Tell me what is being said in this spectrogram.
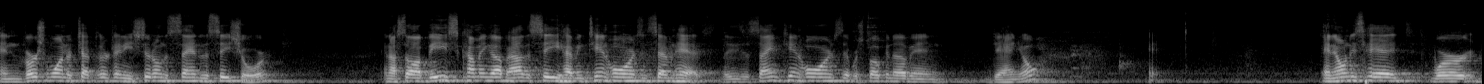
And verse 1 of chapter 13, he stood on the sand of the seashore. And I saw a beast coming up out of the sea, having ten horns and seven heads. These are the same ten horns that were spoken of in Daniel. And on his head were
